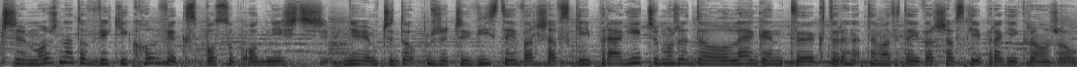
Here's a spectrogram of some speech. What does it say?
Czy można to w jakikolwiek sposób odnieść, nie wiem, czy do rzeczywistej warszawskiej Pragi, czy może do legend, które na temat tej warszawskiej Pragi krążą?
